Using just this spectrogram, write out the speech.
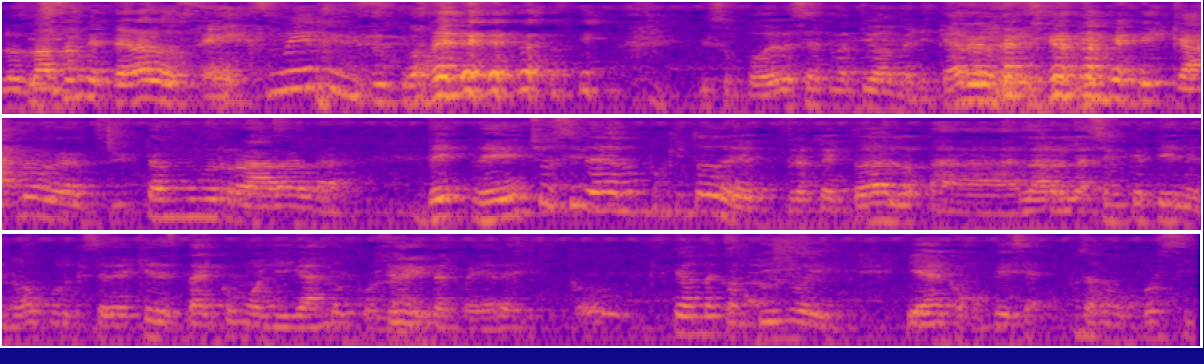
los vas a meter a los X-Men y su poder así, Y su poder es ser nativo americano. latinoamericano. o sea, sí está muy rara la. De, de hecho, sí le un poquito de reflector a, lo- a la relación que tiene, ¿no? Porque se ve que están como ligando con Sí. la enfermera y, "Oh, ¿qué onda contigo? Y, y ella como que dice, pues a lo mejor sí.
